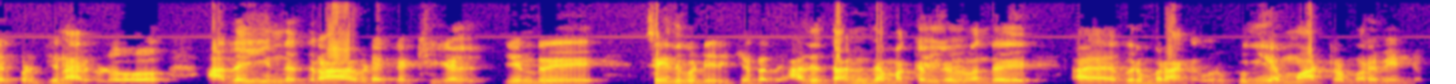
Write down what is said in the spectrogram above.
ஏற்படுத்தினார்களோ அதை இந்த திராவிட கட்சிகள் இன்று செய்து கொண்டிருக்கின்றது. அதுதான் இந்த மக்கள்கள் வந்து விரும்புகிறாங்க விரும்புறாங்க. ஒரு புதிய மாற்றம் வர வேண்டும்.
